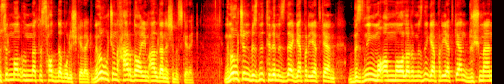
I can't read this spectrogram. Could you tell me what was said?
musulmon ummati sodda bo'lishi kerak? Nima uchun har doim aldanishimiz kerak? Nima uchun bizni tilimizda gapirayotgan bizning muammolarimizni gapirayotgan dushman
